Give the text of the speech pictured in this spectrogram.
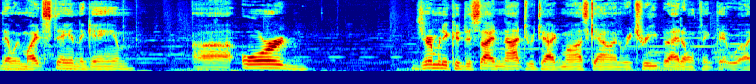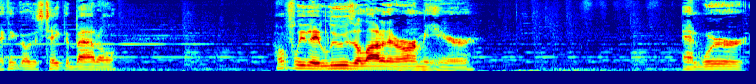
then we might stay in the game. Uh, or Germany could decide not to attack Moscow and retreat, but I don't think they will. I think they'll just take the battle. Hopefully, they lose a lot of their army here and we're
